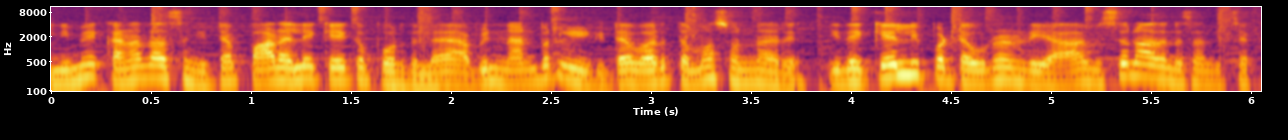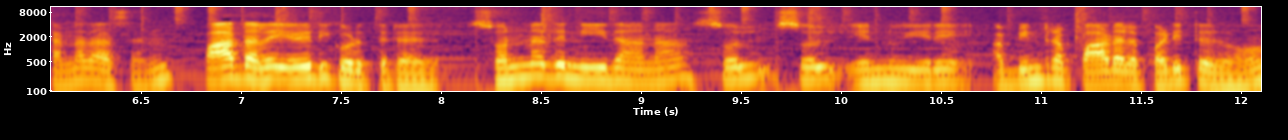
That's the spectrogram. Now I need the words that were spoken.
இனிமே கண்ணதாசன் கிட்ட பாடலே கேட்க போறதில்ல அப்படின்னு நண்பர்கள் கிட்ட வருத்தமா சொன்னாரு. இதை கேள்விப்பட்ட உடனடியா விஸ்வநாதனை சந்திச்ச கண்ணதாசன் பாடலை எழுதி கொடுத்துட்டாரு. சொன்னது நீதானா? சொல் சொல் என்னுயிரே அப்படின்ற பாடலை படித்ததும்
